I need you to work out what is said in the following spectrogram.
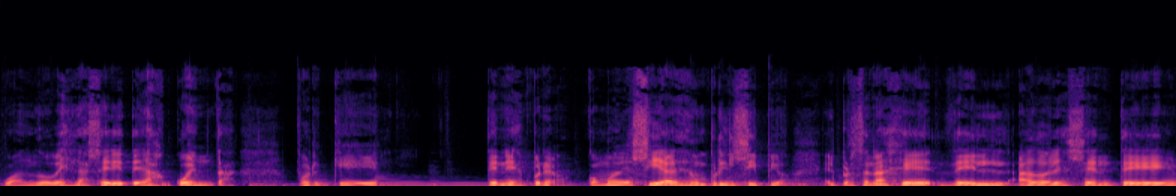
cuando ves la serie te das cuenta. Porque tenés, bueno, como decía desde un principio, el personaje del adolescente,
